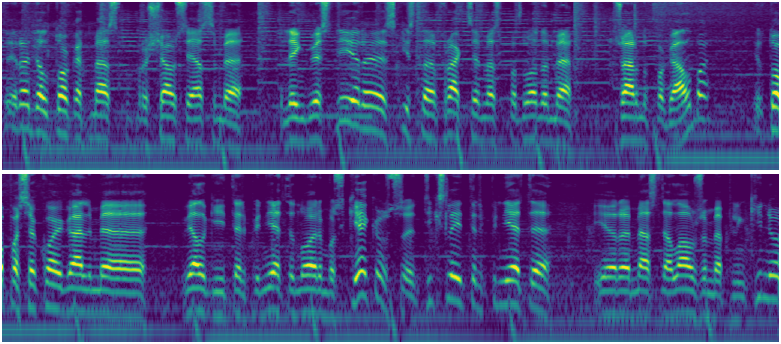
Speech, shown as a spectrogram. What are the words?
Tai yra dėl to, kad mes paprasčiausiai esame lengvesni ir skistą frakciją mes paduodame žarnų pagalba. Ir tuo pasiekoje galime vėlgi įterpinėti norimus kiekius, tiksliai įterpinėti. Ir mes nelaužome aplinkinių,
